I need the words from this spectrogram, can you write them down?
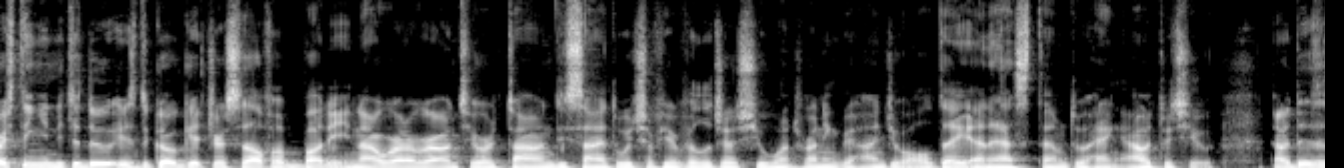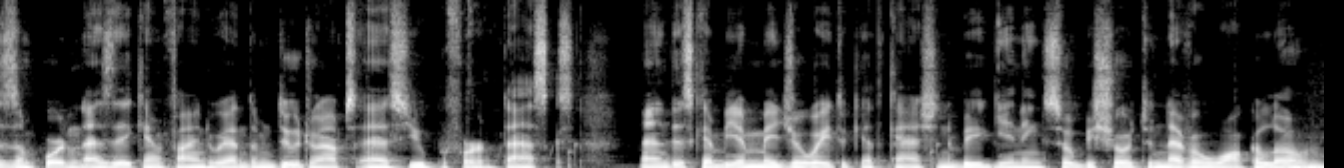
First thing you need to do is to go get yourself a buddy. Now run around your town, decide which of your villagers you want running behind you all day and ask them to hang out with you. Now this is important as they can find random dewdrops as you perform tasks and this can be a major way to get cash in the beginning so be sure to never walk alone.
